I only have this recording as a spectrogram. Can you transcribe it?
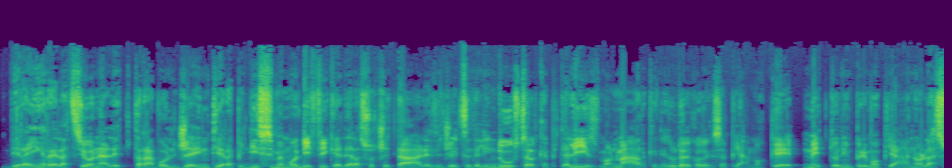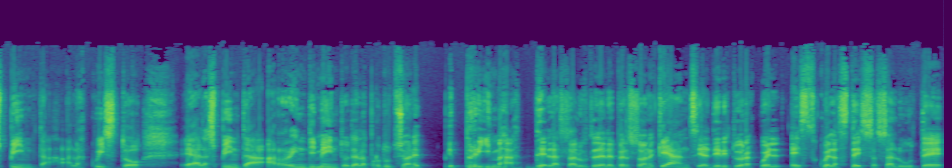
direi in relazione alle travolgenti e rapidissime modifiche della società, alle esigenze dell'industria, al capitalismo, al marketing, tutte le cose che sappiamo, che mettono in primo piano la spinta all'acquisto e alla spinta al rendimento della produzione prima della salute delle persone, che anzi addirittura quel, quella stessa salute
